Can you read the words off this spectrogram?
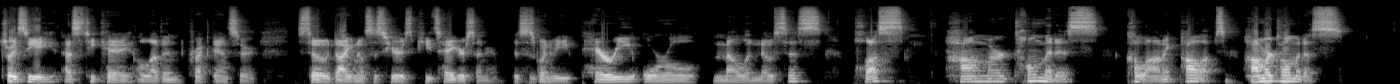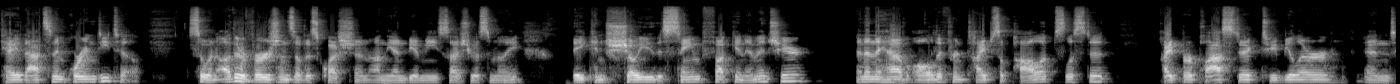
Choice E, STK11, correct answer. So diagnosis here is Peutz-Jeghers syndrome. This is going to be perioral melanosis plus hamartomatous colonic polyps. Hamartomatous. Okay, that's an important detail. So in other versions of this question on the NBME slash USMLE, they can show you the same fucking image here, and then they have all different types of polyps listed, hyperplastic, tubular, and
